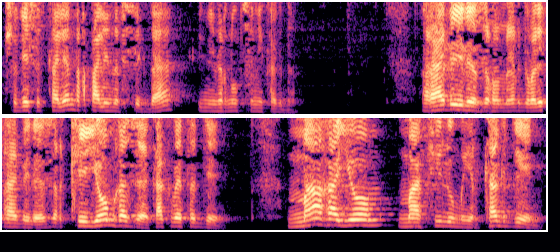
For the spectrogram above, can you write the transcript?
Что 10 колен пропали навсегда и не вернутся никогда. Раби Илезер умер, говорит Раби Илезер, кием газе, как в этот день. Марайом мафилю мир, как день.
